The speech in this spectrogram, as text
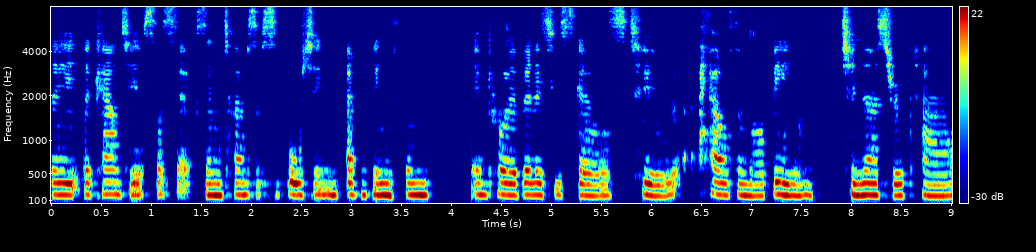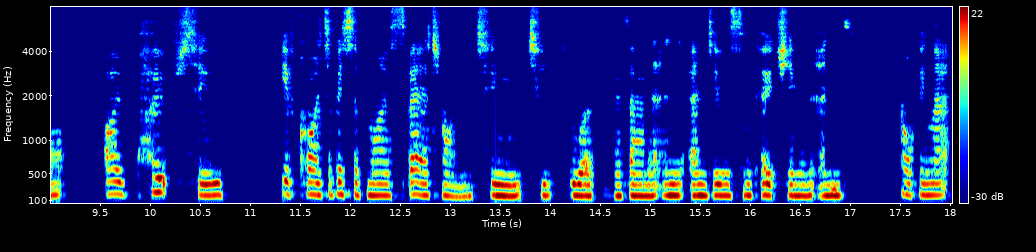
the, the county of Sussex in terms of supporting everything from employability skills to health and well-being to nursery care. I hope to give quite a bit of my spare time to to, to working with them and, and doing some coaching and, and helping that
